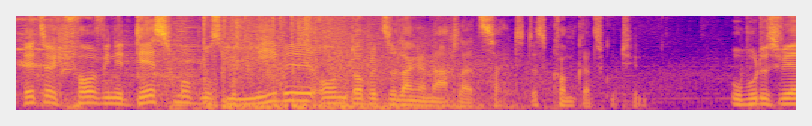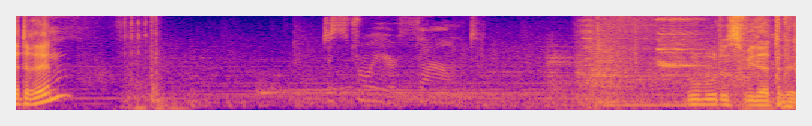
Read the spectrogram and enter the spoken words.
Stellt euch vor wie eine Desmo, bloß mit Nebel und doppelt so lange Nachladzeit. Das kommt ganz gut hin. U-Boot ist wieder drin. U-Boot ist wieder drin.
